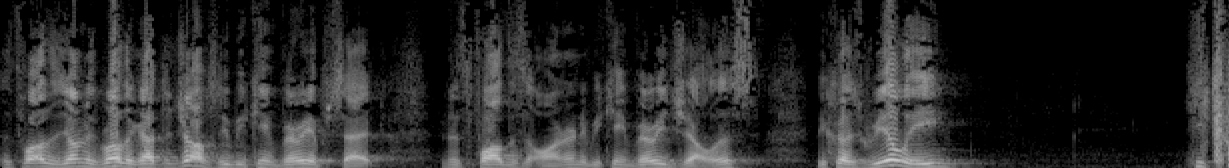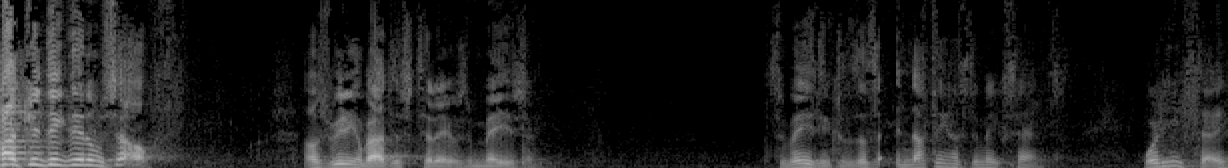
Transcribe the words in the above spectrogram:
his father's youngest brother got the job, so he became very upset in his father's honor, and he became very jealous, because really, he contradicted himself. I was reading about this today. It was amazing. It's amazing because nothing has to make sense. What did he say?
